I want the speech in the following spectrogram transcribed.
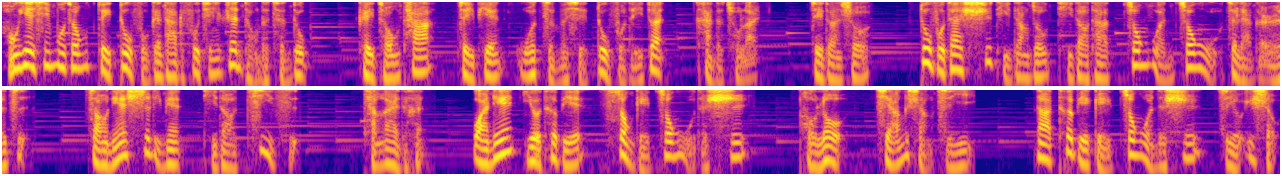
红叶心目中对杜甫跟他的父亲认同的程度，可以从他这篇《我怎么写杜甫》的一段看得出来。这段说，杜甫在诗体当中提到他钟文、钟武这两个儿子，早年诗里面提到季子，疼爱的很；晚年也有特别送给钟武的诗，颇露奖赏之意。那特别给中文的诗只有一首，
